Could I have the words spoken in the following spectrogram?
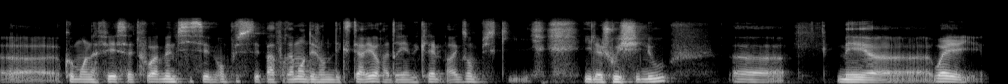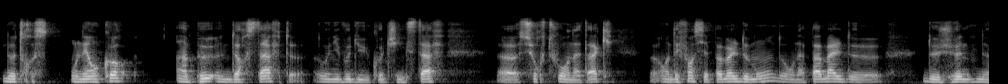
euh, comme on l'a fait cette fois, même si c'est en plus c'est pas vraiment des gens de l'extérieur, Adrien Clem par exemple, puisqu'il il a joué chez nous. mais ouais, notre, on est encore un peu understaffed au niveau du coaching staff, surtout en attaque. En défense, il y a pas mal de monde, on a pas mal de, jeunes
